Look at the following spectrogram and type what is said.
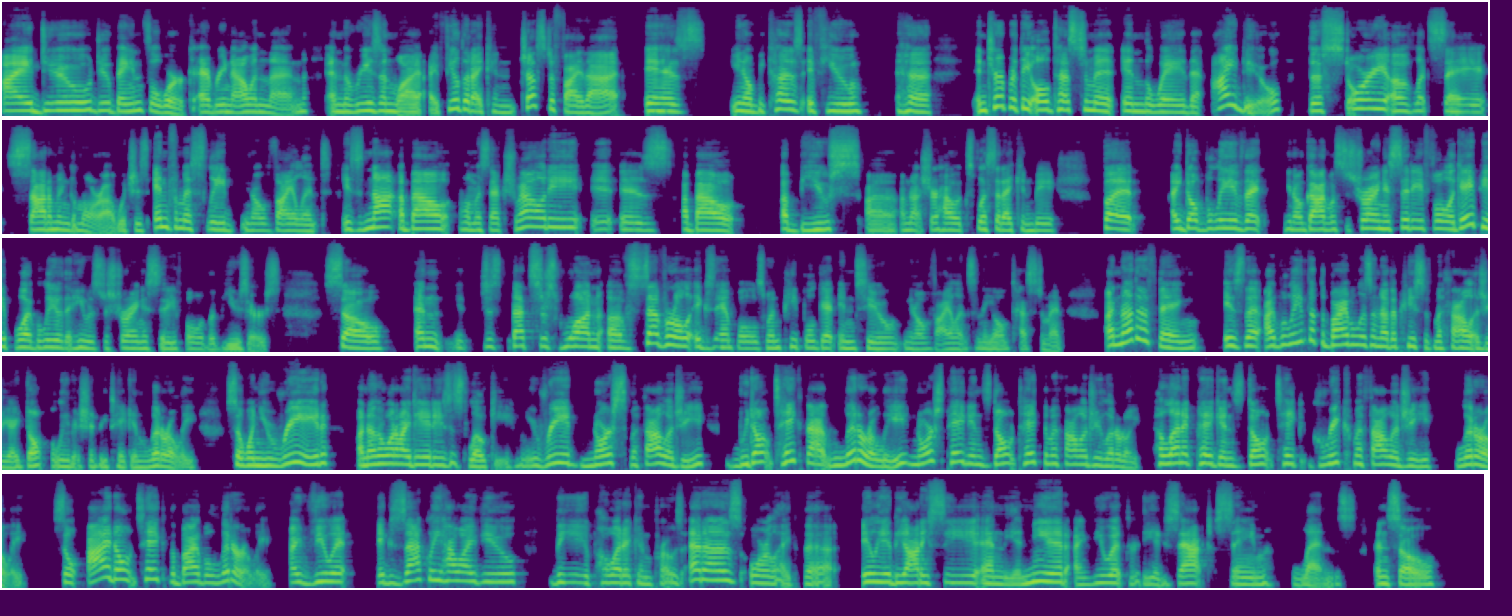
I do do baneful work every now and then. And the reason why I feel that I can justify that mm-hmm. you know, because if you interpret the Old Testament in the way that I do, the story of, let's say, Sodom and Gomorrah, which is infamously, you know, violent, is not about homosexuality. It is about abuse. Uh, I'm not sure how explicit I can be, but I don't believe that you know, God was destroying a city full of gay people, I believe that he was destroying a city full of abusers. So, and just that's just one of several examples when people get into, you know, violence in the Old Testament. Another thing is that I believe that the Bible is another piece of mythology. I don't believe it should be taken literally. So when you read another one of my deities is Loki. When you read Norse mythology, we don't take that literally. Norse pagans don't take the mythology literally. Hellenic pagans don't take Greek mythology literally. So I don't take the Bible literally. I view it exactly how I view the poetic and prose Eddas or like the Iliad, the Odyssey, and the Aeneid. I view it through the exact same lens. And so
